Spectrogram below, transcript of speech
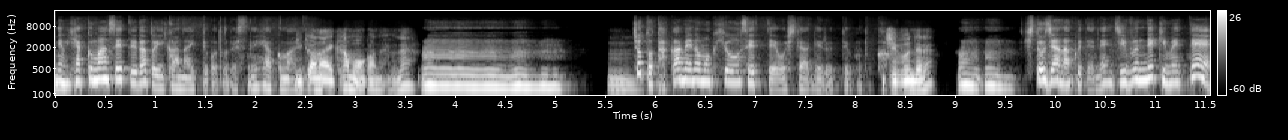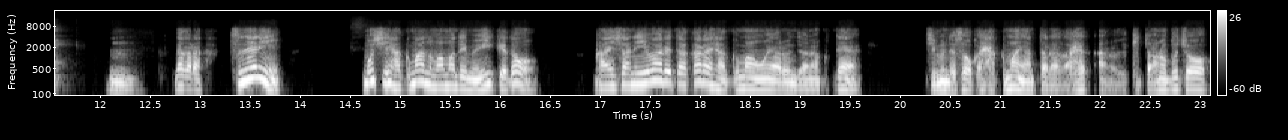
でも100万設定だといかないってことですね、100万。いかないかもわかんないよね。うん、うん、うん、うん。ちょっと高めの目標設定をしてあげるっていうことか。自分でね。うんうん。人じゃなくてね、自分で決めて。うん。だから、常に、もし100万のままでもいいけど、会社に言われたから100万をやるんじゃなくて、自分でそうか100万やったら、あの、きっとあの部長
